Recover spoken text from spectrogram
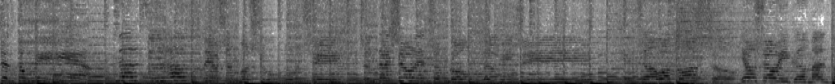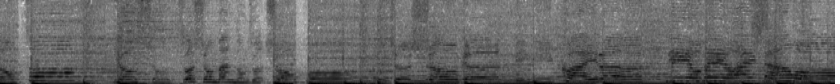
真动力，男子汉没有什么输不起，正在修炼成功的秘籍。跟着我左手右手一个慢动作，右手左手慢动作重播。哦这首歌给你快乐，你有没有爱上我？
